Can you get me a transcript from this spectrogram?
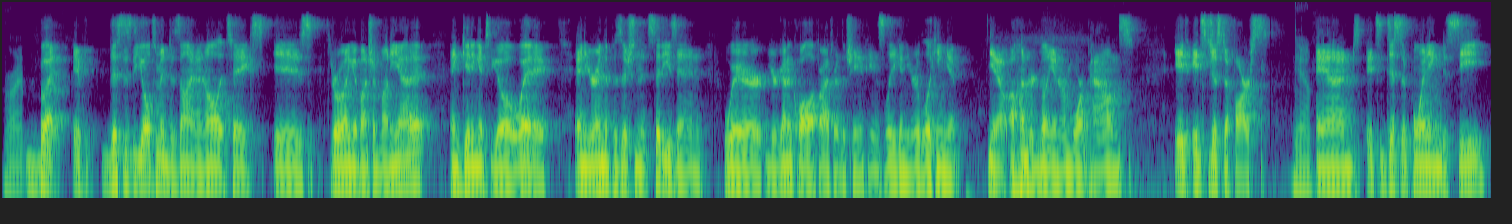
Right. But if this is the ultimate design and all it takes is throwing a bunch of money at it and getting it to go away, and you're in the position that City's in where you're going to qualify for the Champions League and you're looking at, you know, 100 million or more pounds, it, it's just a farce Yeah. and it's disappointing to see.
